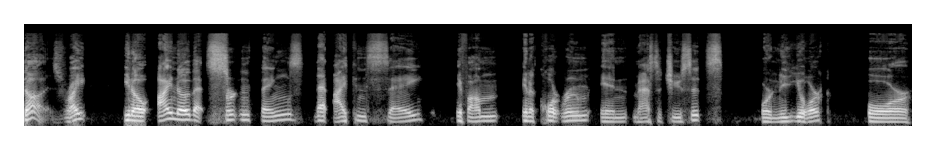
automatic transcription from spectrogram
does right? You know i know that certain things that i can say if i'm in a courtroom in massachusetts or new york or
